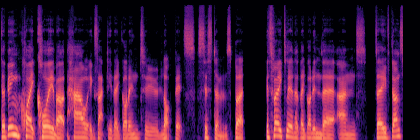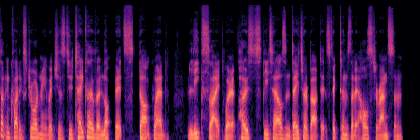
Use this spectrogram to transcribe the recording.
They're being quite coy about how exactly they got into Lockbit's systems, but it's very clear that they got in there and they've done something quite extraordinary, which is to take over Lockbit's dark web leak site where it posts details and data about its victims that it holds to ransom.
